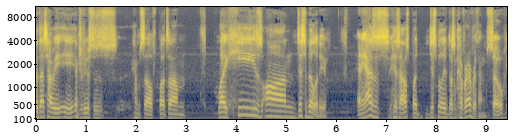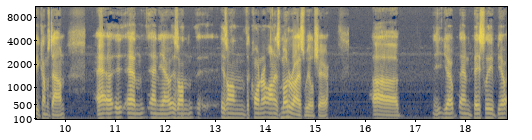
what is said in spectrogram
know that's how he, he introduces himself but um like he's on disability and he has his house but disability doesn't cover everything so he comes down uh, and and you know is on is on the corner on his motorized wheelchair uh you know, and basically, you know,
